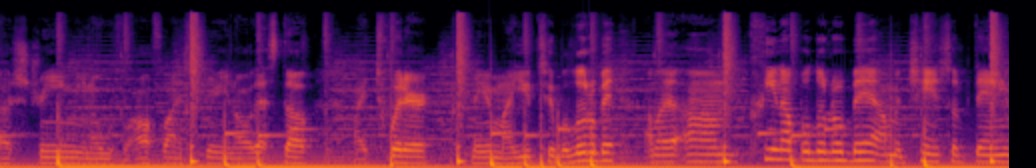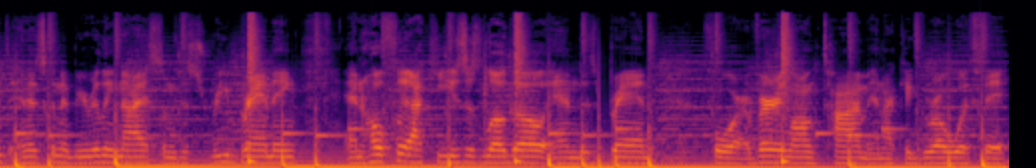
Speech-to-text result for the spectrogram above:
uh, stream you know with offline stream and all that stuff my twitter maybe my youtube a little bit i'm gonna um, clean up a little bit i'm gonna change some things and it's gonna be really nice i'm just rebranding and hopefully i can use this logo and this brand for a very long time and i could grow with it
